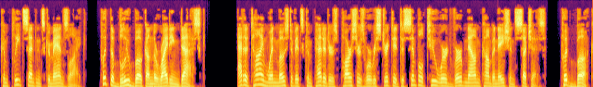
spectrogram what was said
complete sentence commands like, "'Put the blue book on the writing desk' at a time when most of its competitors' parsers were restricted to simple two-word verb-noun combinations such as, "'put book'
